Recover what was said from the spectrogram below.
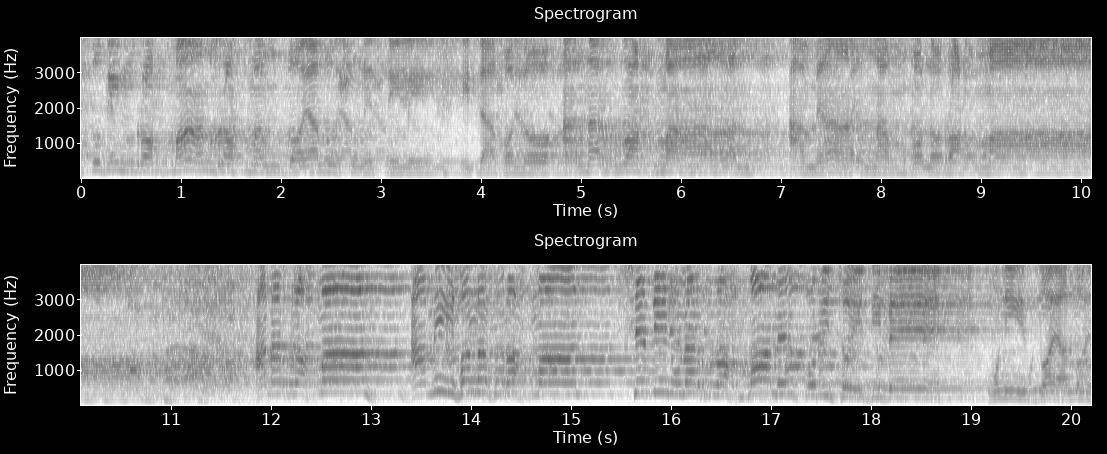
এতদিন রহমান রহমান, দয়ালু শুনেছিলি, এটা হলো আনার রহমান, আমার নাম হলো রহমান। ওনার রহমানের পরিচয় দিবে। উনি দয়ালুর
